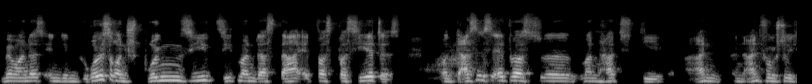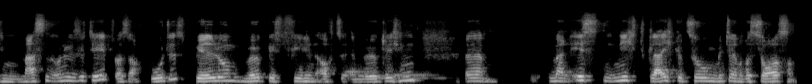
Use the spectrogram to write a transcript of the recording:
Wenn man das in den größeren Sprüngen sieht, sieht man, dass da etwas passiert ist. Und das ist etwas, äh, man hat die in Anführungsstrichen Massenuniversität, was auch gut ist, Bildung möglichst vielen auch zu ermöglichen. Äh, man ist nicht gleichgezogen mit den Ressourcen.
